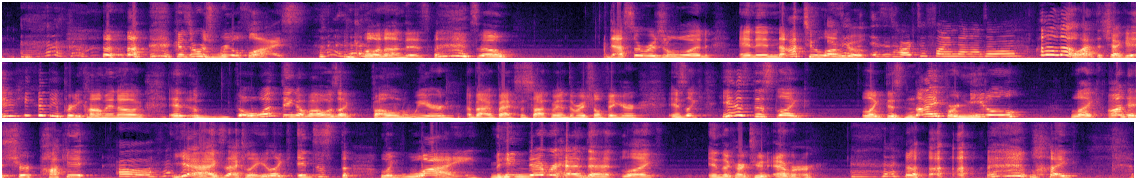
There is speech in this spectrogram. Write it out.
Because there was real flies going on this. So that's the original one. And then not too long Is ago, Is it hard to find another one? I don't know. I have to check. It, he could be pretty common. Uh, it, the one thing I've always like found weird about Baxter Stockman, the original figure, is like he has this like like this knife or needle like on his shirt pocket. Oh. Yeah, exactly. Like it just like why he never had that like in the cartoon ever. like,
